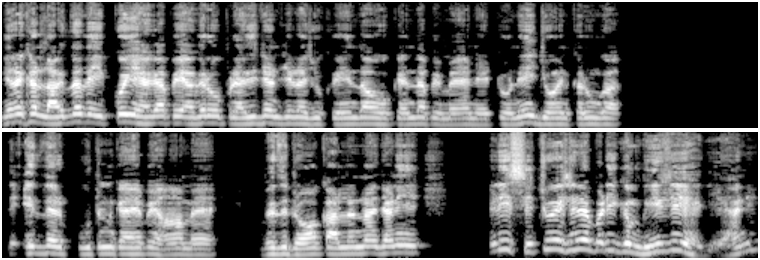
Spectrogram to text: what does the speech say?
ਮੇਰਾ ਖਿਆਲ ਲੱਗਦਾ ਤੇ ਇੱਕੋ ਹੀ ਹੈਗਾ ਵੀ ਅਗਰ ਉਹ ਪ੍ਰੈਜ਼ੀਡੈਂਟ ਜਿਹੜਾ ਯੂਕਰੇਨ ਦਾ ਉਹ ਕਹਿੰਦਾ ਵੀ ਮੈਂ ਨੇਟੋ ਨਹੀਂ ਜੁਆਇਨ ਕਰੂੰਗਾ ਤੇ ਇਧਰ ਪੁਟਿਨ ਕਹੇ ਵੀ ਹਾਂ, ਮੈਂ ਵਿਦਡਰਾ ਕਰ ਲੈਣਾ ਜਾਨੀ ਜਿਹੜੀ ਸਿਚੁਏਸ਼ਨ ਹੈ ਬੜੀ ਗੰਭੀਰ ਜਿਹੀ ਹੈਗੀ ਹੈ, ਹਾਂਜੀ।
